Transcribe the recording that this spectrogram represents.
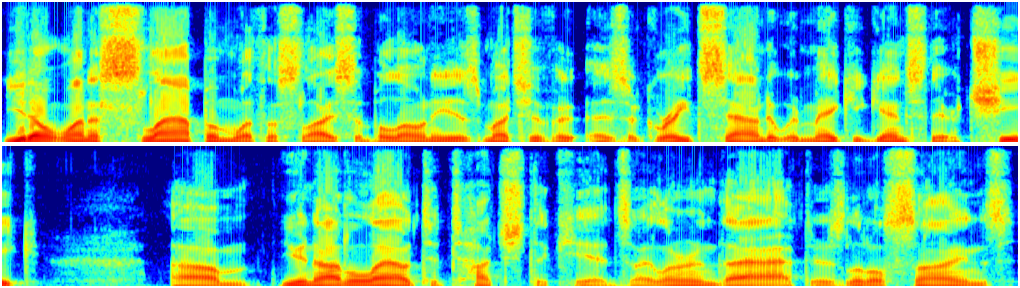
You don't want to slap them with a slice of bologna as much of a, as a great sound it would make against their cheek. Um, you're not allowed to touch the kids. I learned that. There's little signs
